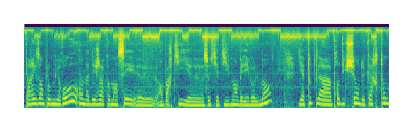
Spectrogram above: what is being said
Par exemple, au Muro, on a déjà commencé euh, en partie euh, associativement, bénévolement. Il y a toute la production de cartons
